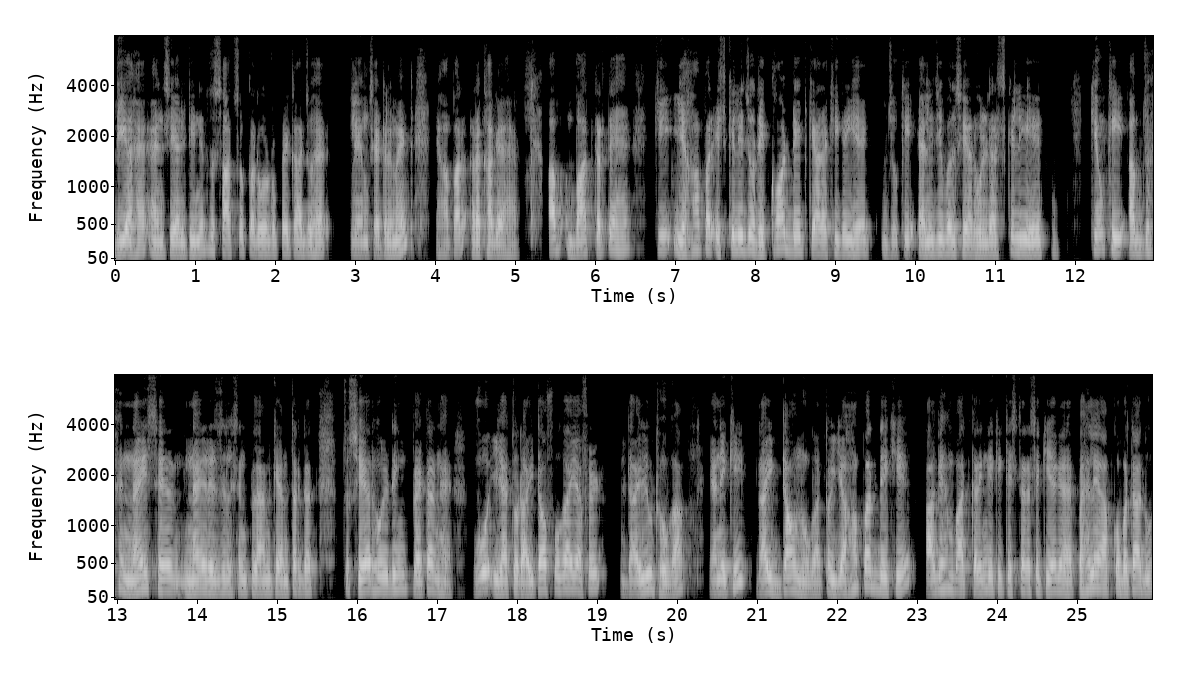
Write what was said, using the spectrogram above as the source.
दिया है एनसीएलटी ने तो 700 करोड़ रुपए का जो है क्लेम सेटलमेंट यहाँ पर रखा गया है। अब बात करते हैं कि यहाँ पर इसके लिए जो रिकॉर्ड डेट क्या रखी गई है, जो कि एलिजिबल शेयर होल्डर्स के लिए, क्योंकि अब जो है नए शेयर नए रेजोल्यूशन प्लान के अंतर्गत जो शेयर होल्डिंग पैटर्न है, वो या तो राइट ऑफ़ होगा या फिर डाइल्यूट होगा, यानी कि राइट डाउन होगा। तो यहाँ पर देखिए, आगे हम बात करेंगे कि किस तरह से किया गया है। पहले आपको बता दूँ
